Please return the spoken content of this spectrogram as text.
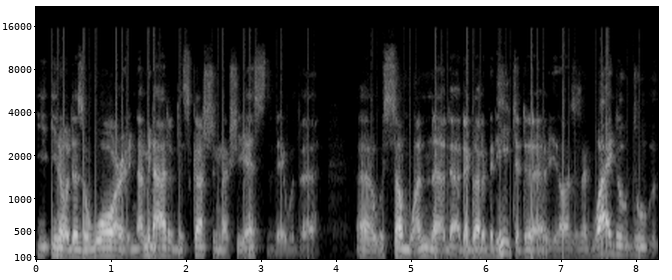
you, you, know there's a war, and I mean I had a discussion actually yesterday with uh, uh with someone that, that, got a bit heated. You know, I was like, why do do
